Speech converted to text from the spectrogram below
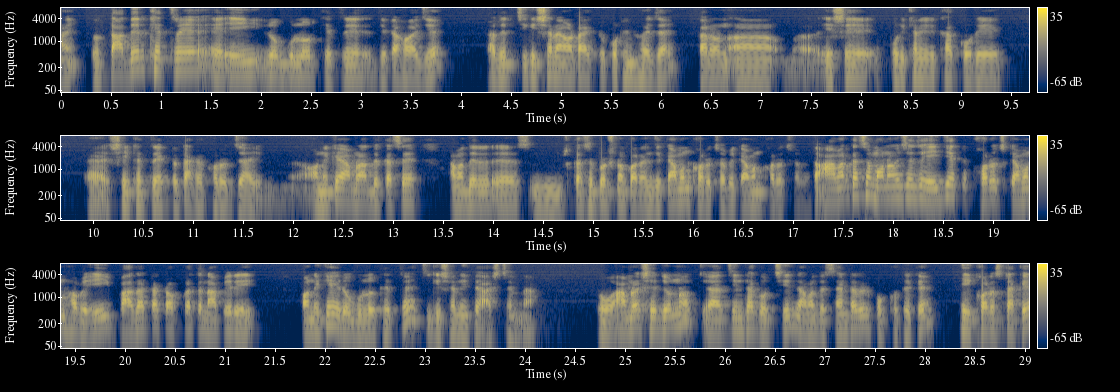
নাই, তো তাদের ক্ষেত্রে এই রোগগুলোর ক্ষেত্রে যেটা হয় যে, তাদের চিকিৎসা নেওয়াটা একটু কঠিন হয়ে যায়। কারণ এসে পরীক্ষা নিরীক্ষা করে সেই ক্ষেত্রে একটা টাকা খরচ যায়। অনেকে আমাদের কাছে আমাদের কাছে প্রশ্ন করেন যে, কেমন খরচ হবে? কেমন খরচ হবে? তো আমার কাছে মনে হয়েছে যে, এই যে একটা খরচ কেমন হবে, এই বাধাটা টপকাতে না পেরেই অনেকে এই রোগগুলোর ক্ষেত্রে চিকিৎসা নিতে আসছেন না। তো আমরা সেজন্য চিন্তা করছি যে, আমাদের সেন্টারের পক্ষ থেকে এই খরচটাকে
